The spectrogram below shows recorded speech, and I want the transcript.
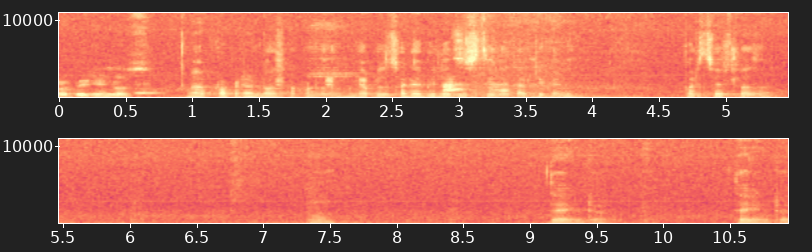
प्रॉफिट अँड लॉस हां प्रॉफिट अँड लॉस अकाउंटला जा म्हणजे आपल्याला सगळे बिलं दिसतील एका ठिकाणी. परचेसला जा. द्या इंटर द्या इंटर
